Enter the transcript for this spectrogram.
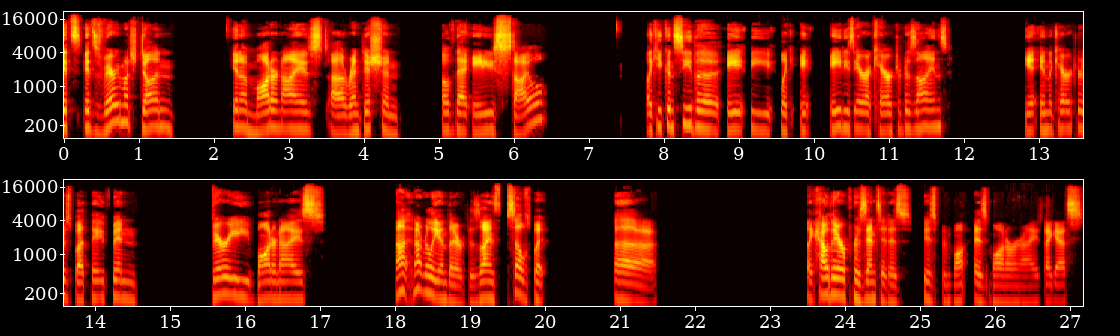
It's it's very much done in a modernized uh, rendition of that 80s style. Like you can see the the like 80s era character designs in, in the characters, but they've been very modernized. Not not really in their designs themselves, but uh like how they're presented has has been mo- as modernized, I guess.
